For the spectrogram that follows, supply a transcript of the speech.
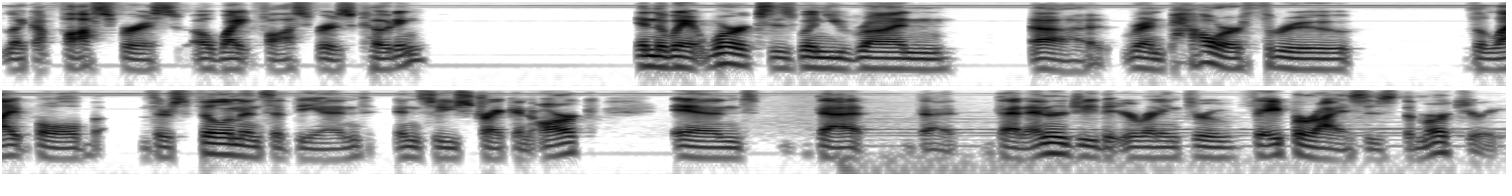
like a phosphorus a white phosphorus coating and the way it works is when you run uh, run power through the light bulb, there's filaments at the end, and so you strike an arc, and that that that energy that you're running through vaporizes the mercury.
